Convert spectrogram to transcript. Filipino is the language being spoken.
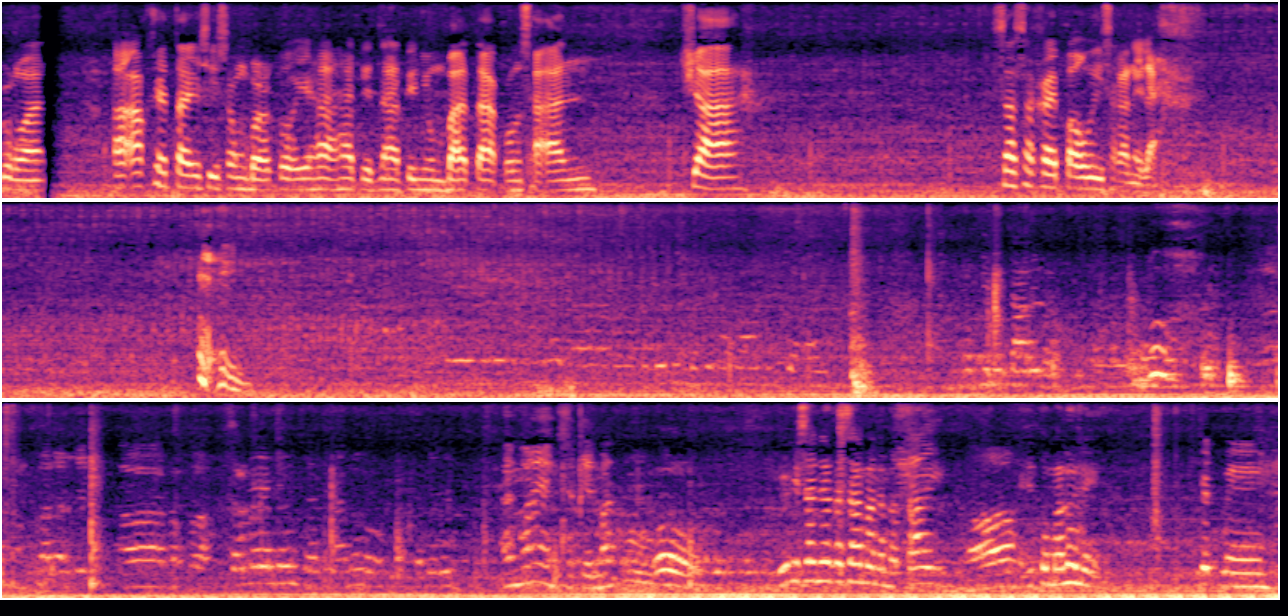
Everyone. Aakyat tayo sa isang barko, ihahatid natin yung bata kung saan siya sasakay pa uwi sa kanila. Ay mo na yung sakyan man? Oo. Yung isa niya kasama namatay. Oo. Hindi tumalon eh. Look at me.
